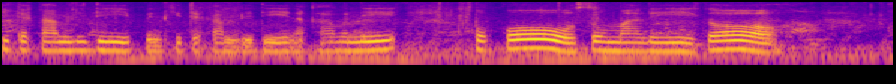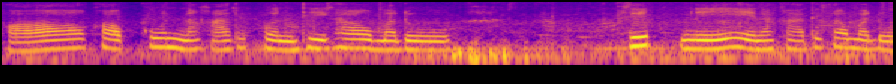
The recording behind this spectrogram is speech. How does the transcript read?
กิจกรรมดีๆ เป็นกิจกรรมดีๆนะคะ วันนี้โกโก้ซูมารีก็ขอขอบคุณนะคะ ทุกคนที่เข้ามาดูคลิปนี้นะคะ ที่เข้ามาดู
